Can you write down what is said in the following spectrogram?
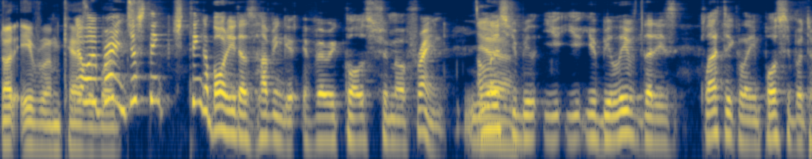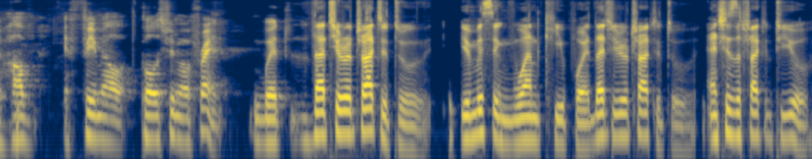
not everyone cares No, but about. Brian, just think think about it as having a, a very close female friend. Unless you, be, you you you believe that it's practically impossible to have a female close female friend. With that you're attracted to. You're missing one key point that you're attracted to, and she's attracted to you.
